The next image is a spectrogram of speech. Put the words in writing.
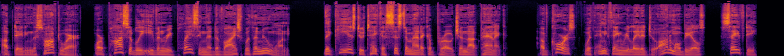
updating the software, or possibly even replacing the device with a new one. The key is to take a systematic approach and not panic. Of course, with anything related to automobiles, safety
